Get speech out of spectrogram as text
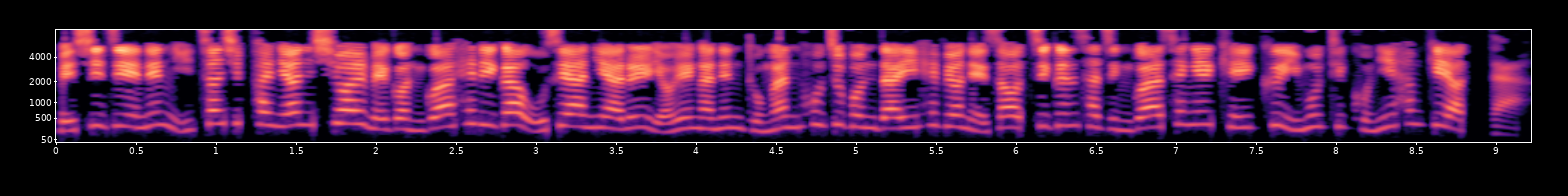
메시지에는 2018년 10월 메건과 해리가 오세아니아를 여행하는 동안 호주 본다이 해변에서 찍은 사진과 생일 케이크 이모티콘이 함께였다.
